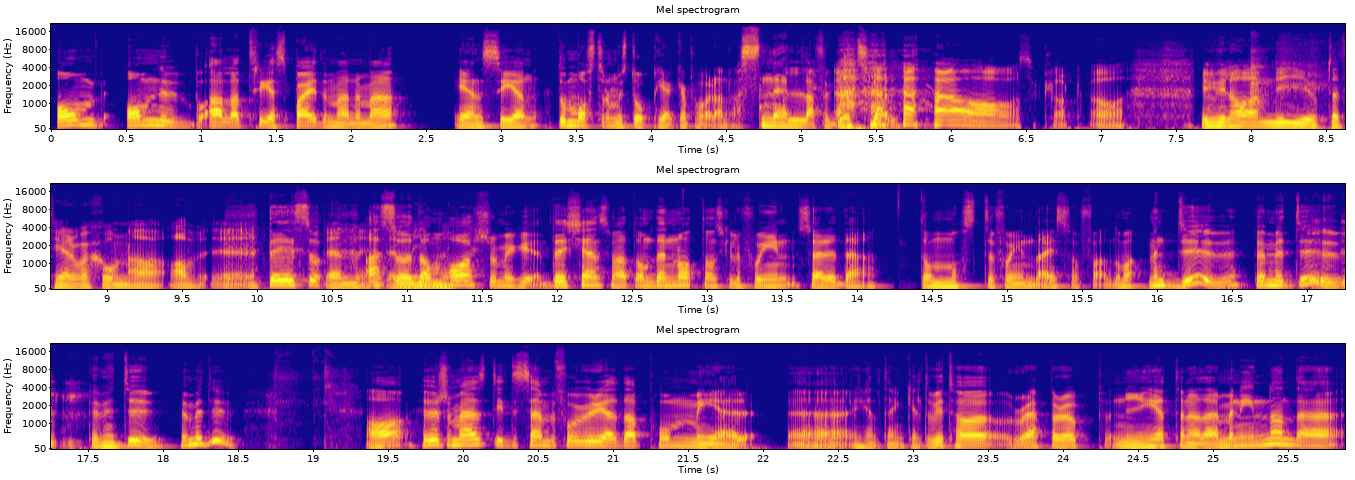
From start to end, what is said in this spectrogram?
Om, om nu alla tre Spiderman är med i en scen, då måste de ju stå och peka på varandra. Snälla för guds skull. ja, såklart. Ja. Vi vill ha en ny uppdaterad version av, av eh, Det är så, den, alltså den de memen. har så mycket, det känns som att om det är något de skulle få in så är det där. De måste få in det i så fall. De bara, men du, vem är du? Vem är du? Vem är du? Ja, hur som helst, i december får vi reda på mer eh, helt enkelt. Och vi tar, wrappar upp nyheterna där. Men innan det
